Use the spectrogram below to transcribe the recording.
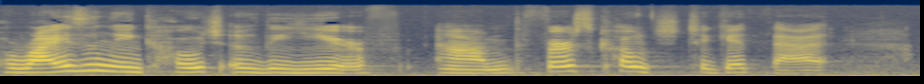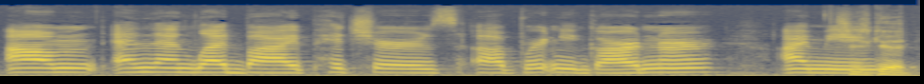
Horizon League Coach of the Year, um, the first coach to get that. Um, and then led by pitchers uh, Brittany Gardner, I mean, she's good.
